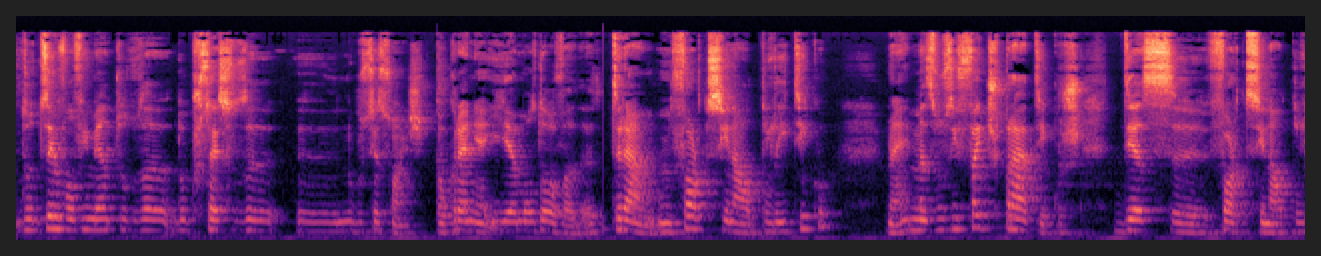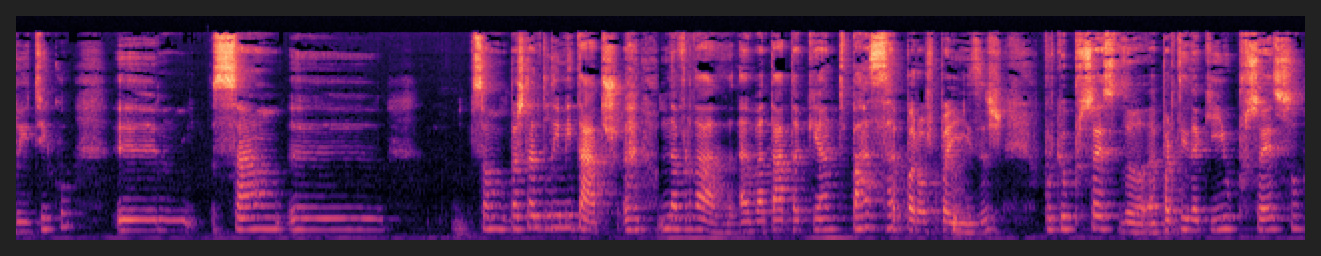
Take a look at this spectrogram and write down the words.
do, desenvolvimento de, do processo de uh, negociações. A Ucrânia e a Moldova eh, terão um forte sinal político, não é? mas os efeitos práticos desse forte sinal político uh, são são bastante limitados. Na verdade, a batata quente passa para os países porque o processo, de, a partir daqui, o processo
